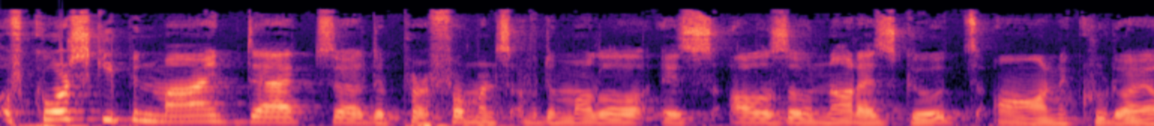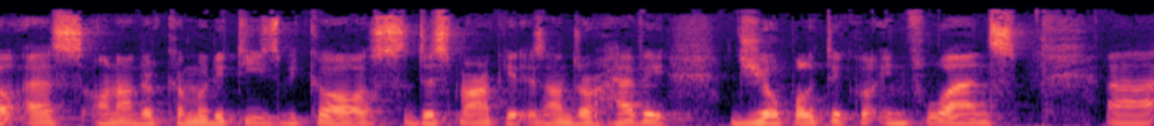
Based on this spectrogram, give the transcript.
Of course, keep in mind that uh, the performance of the model is also not as good on crude oil as on other commodities because this market is under heavy geopolitical influence. Uh,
